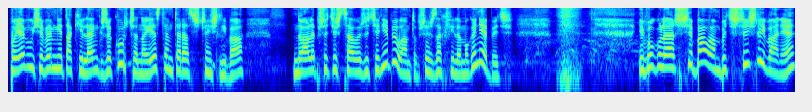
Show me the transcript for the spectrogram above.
pojawił się we mnie taki lęk, że kurczę, no jestem teraz szczęśliwa, no ale przecież całe życie nie byłam, to przecież za chwilę mogę nie być. I w ogóle aż się bałam być szczęśliwa, nie?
